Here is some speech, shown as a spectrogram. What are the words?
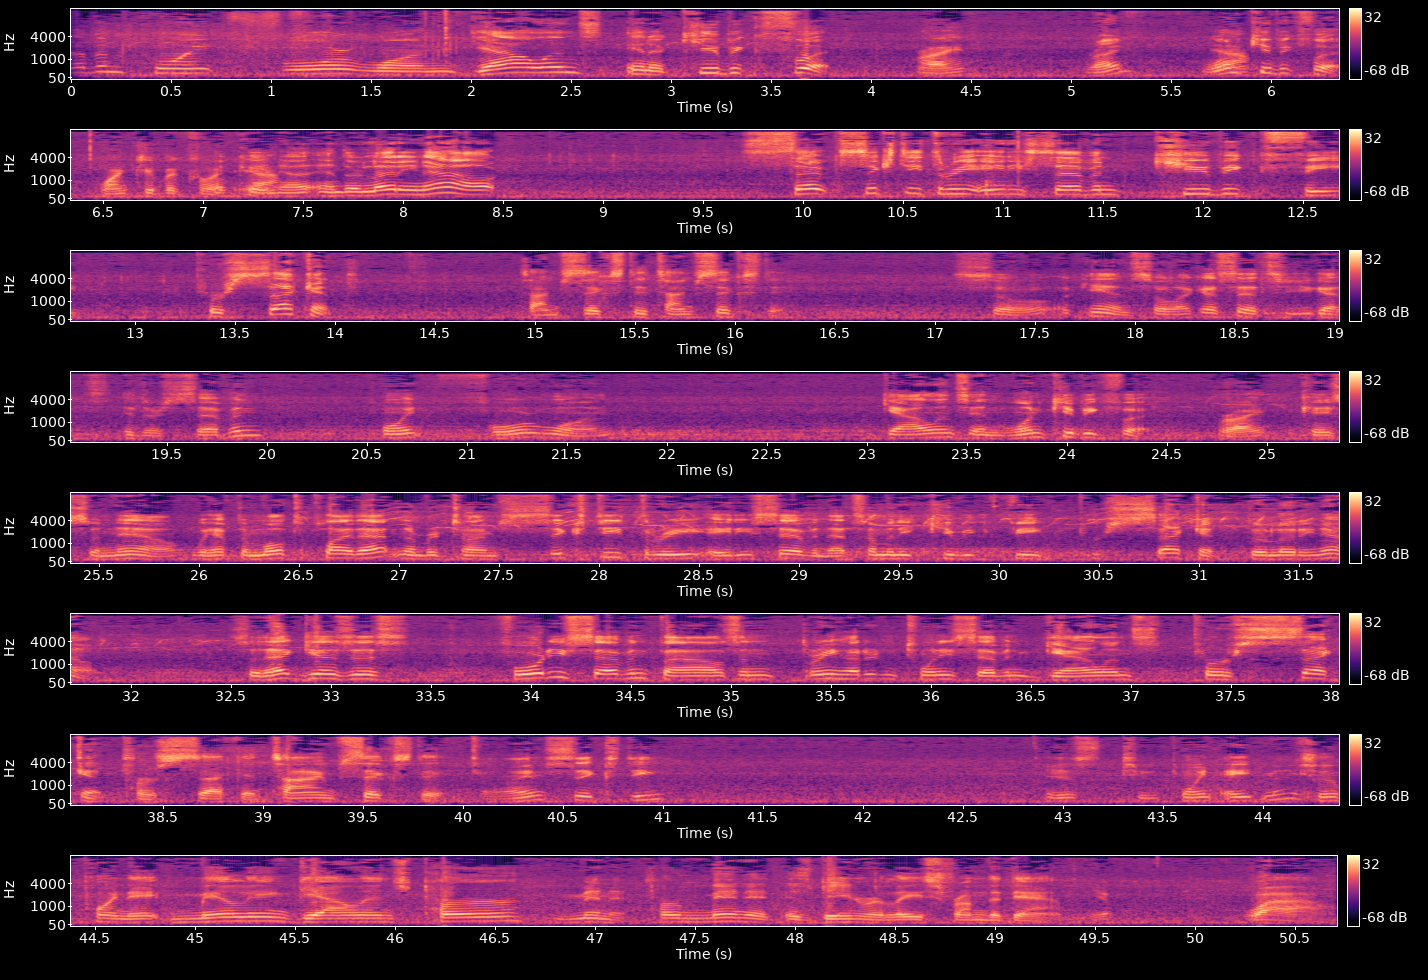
7.41 gallons in a cubic foot, Right. right? One Yeah. cubic foot. One cubic foot. Okay, yeah. now, and they're letting out 6387 cubic feet per second. times 60 times 60. So, again, so like I said, so you got, either 7.41 gallons in one cubic foot. Right. Okay, so now we have to multiply that number times 6387. That's how many cubic feet per second they're letting out. So that gives us 47,327 gallons per second Per second times 60. times 60 is 2.8 million 2.8 million gallons per minute. per minute is being released from the dam. Yep. Wow.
